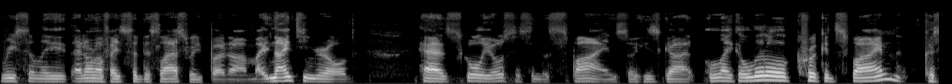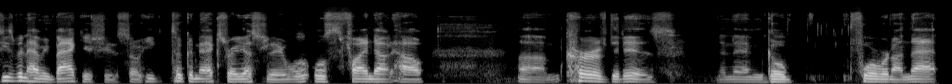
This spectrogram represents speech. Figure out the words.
recently, I don't know if I said this last week, but uh, my 19 year old has scoliosis in the spine. So he's got like a little crooked spine because he's been having back issues. So he took an x ray yesterday. We'll, we'll find out how um, curved it is and then go forward on that.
